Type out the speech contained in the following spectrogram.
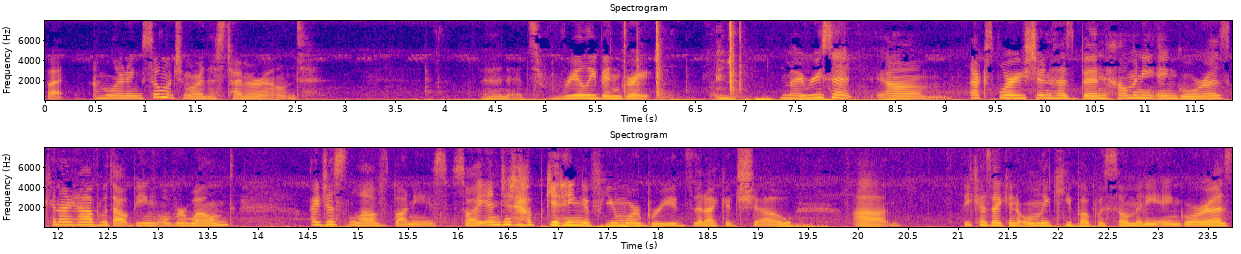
But I'm learning so much more this time around. And it's really been great. My recent um, exploration has been how many Angoras can I have without being overwhelmed? I just love bunnies. So I ended up getting a few more breeds that I could show. Um, because I can only keep up with so many Angoras,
